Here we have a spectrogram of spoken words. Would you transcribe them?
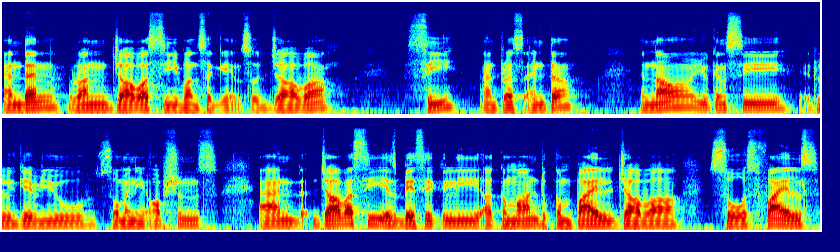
and then run java c once again. So java c and press enter and now you can see it will give you so many options. And java c is basically a command to compile java source files.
